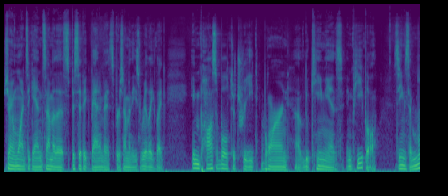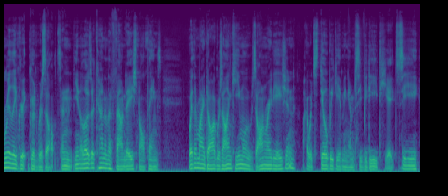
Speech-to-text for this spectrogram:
showing once again some of the specific benefits for some of these really like impossible to treat born uh, leukemias in people, seeing some really great, good results. And you know, those are kind of the foundational things. Whether my dog was on chemo, he was on radiation, I would still be giving him CBD, THC,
